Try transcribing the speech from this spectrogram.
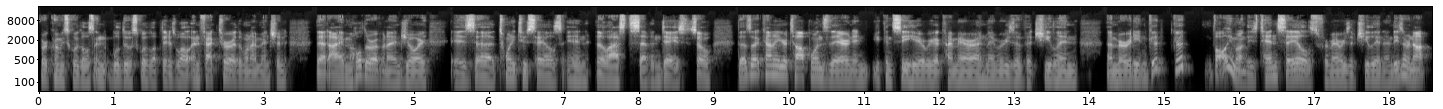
for Chromie Squiggles, and we'll do a Squiggle update as well. And Factura, the one I mentioned that I'm a holder of and I enjoy, is uh, 22 sales in the last seven days. So those are kind of your top ones there. And, and you can see here we got Chimera and Memories of Qilin, uh, Meridian. Good, good volume on these 10 sales for Memories of Qilin, and these are not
